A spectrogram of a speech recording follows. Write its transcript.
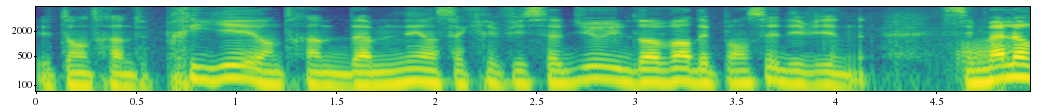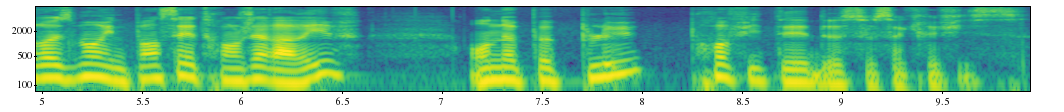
Il est en train de prier, en train d'amener un sacrifice à Dieu, il doit avoir des pensées divines. Si malheureusement une pensée étrangère arrive, on ne peut plus profiter de ce sacrifice.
